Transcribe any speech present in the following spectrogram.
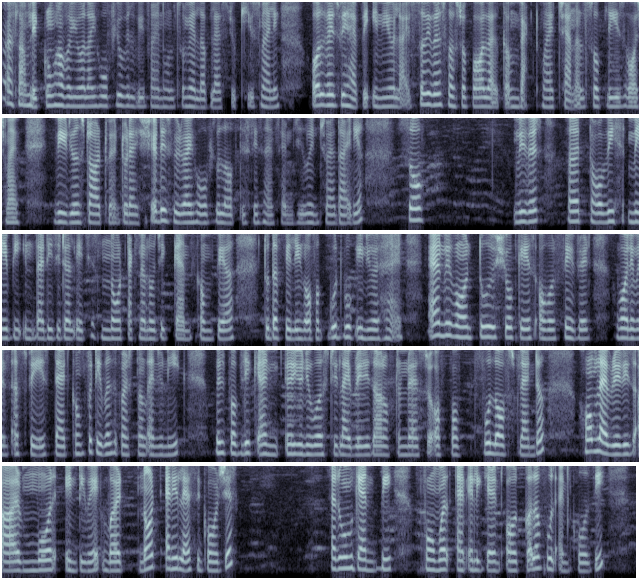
Assalamu alaikum. How are you all? I hope you will be fine also. May Allah bless you. Keep smiling. Always be happy in your life. So, viewers, first of all, welcome back to my channel. So, please watch my video start to end today. Share this video. I hope you love this design and you enjoy the idea. So, viewers uh, though we may be in the digital ages no technology can compare to the feeling of a good book in your hand. And we want to showcase our favorite volume in a space that comfortable personal and unique. While public and uh, university libraries are often rest of, of full of splendor. Home libraries are more intimate but not any less gorgeous. A room can be formal and elegant or colorful and cozy,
